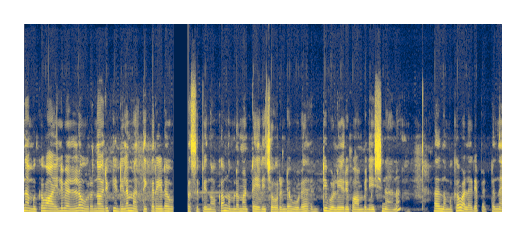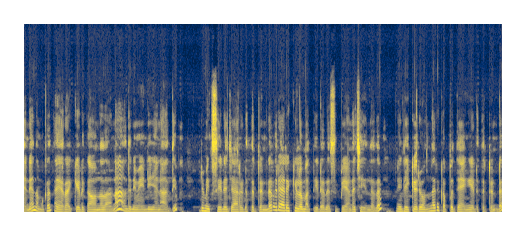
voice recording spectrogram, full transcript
നമുക്ക് വായിൽ വെള്ളം ഊറുന്ന ഒരു കിടിലൻ മത്തിക്കറിയുടെ റെസിപ്പി നോക്കാം. നമ്മുടെ മട്ടയരി ചോറിന്റെ കൂടെ അടിപൊളി ഒരു കോമ്പിനേഷനാണ് അത് നമുക്ക് വളരെ പെട്ടെന്ന് തന്നെ നമുക്ക് തയ്യാറാക്കിയെടുക്കാവുന്നതാണ്. അതിന് വേണ്ടി ഞാൻ ആദ്യം ഒരു മിക്സിയുടെ ജാർ എടുത്തിട്ടുണ്ട്. ഒരു അര കിലോ മത്തിയുടെ റെസിപ്പിയാണ് ചെയ്യുന്നത്. അതിലേക്ക് ഒരു ഒന്നര കപ്പ് തേങ്ങ എടുത്തിട്ടുണ്ട്.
